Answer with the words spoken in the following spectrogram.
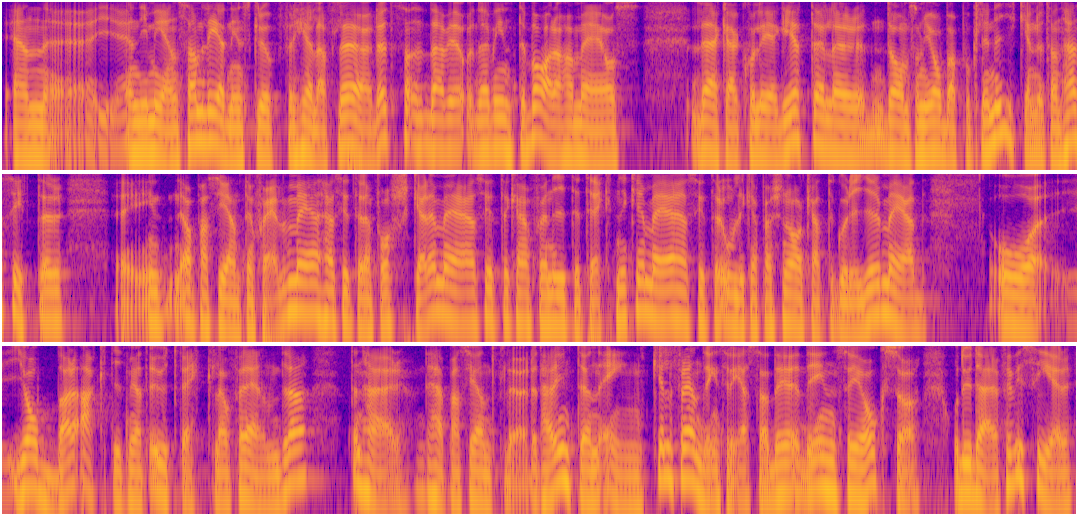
en, eh, en gemensam ledningsgrupp för hela flödet. Där vi, där vi inte bara har med oss läkarkollegiet eller de som jobbar på kliniken. Utan här sitter eh, ja, patienten själv med, här sitter en forskare med, här sitter kanske en IT-tekniker med, här sitter olika personalkategorier med och jobbar aktivt med att utveckla och förändra den här, det här patientflödet. Det här är inte en enkel förändringsresa, det, det inser jag också. Och det är därför vi ser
